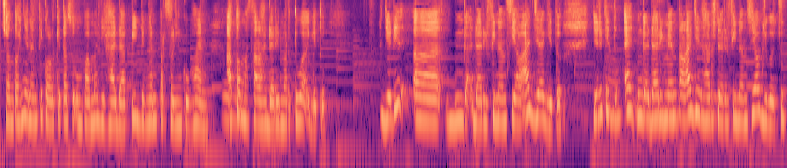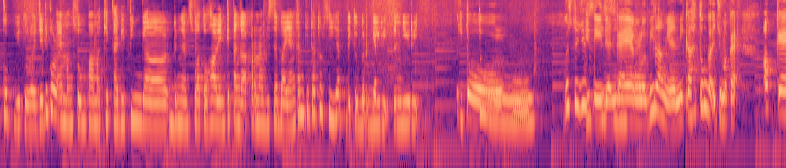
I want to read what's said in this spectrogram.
Contohnya nanti kalau kita seumpama dihadapi dengan perselingkuhan atau masalah dari mertua gitu jadi eh, nggak dari finansial aja gitu. Jadi kita eh nggak dari mental aja harus dari finansial juga cukup gitu loh. Jadi kalau emang seumpama kita ditinggal dengan suatu hal yang kita nggak pernah bisa bayangkan kita tuh siap gitu berdiri sendiri. Betul. tuh Gue setuju Gitu sih dan sih. kayak yang lo bilang ya nikah tuh nggak cuma kayak oke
